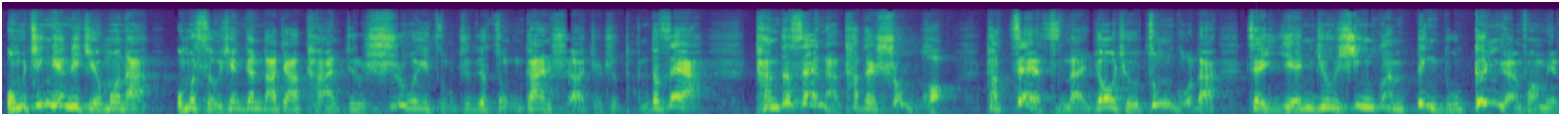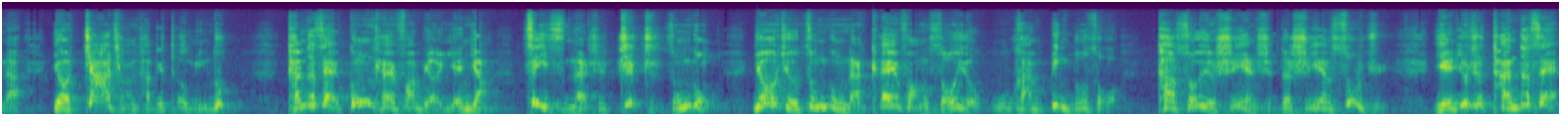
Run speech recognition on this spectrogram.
我们今天的节目呢，我们首先跟大家谈这个世卫组织的总干事啊，就是谭德赛啊。谭德赛呢，他在十五号，他再次呢要求中国呢，在研究新冠病毒根源方面呢，要加强它的透明度。谭德赛公开发表演讲，这次呢是直指中共，要求中共呢开放所有武汉病毒所他所有实验室的实验数据，也就是谭德赛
